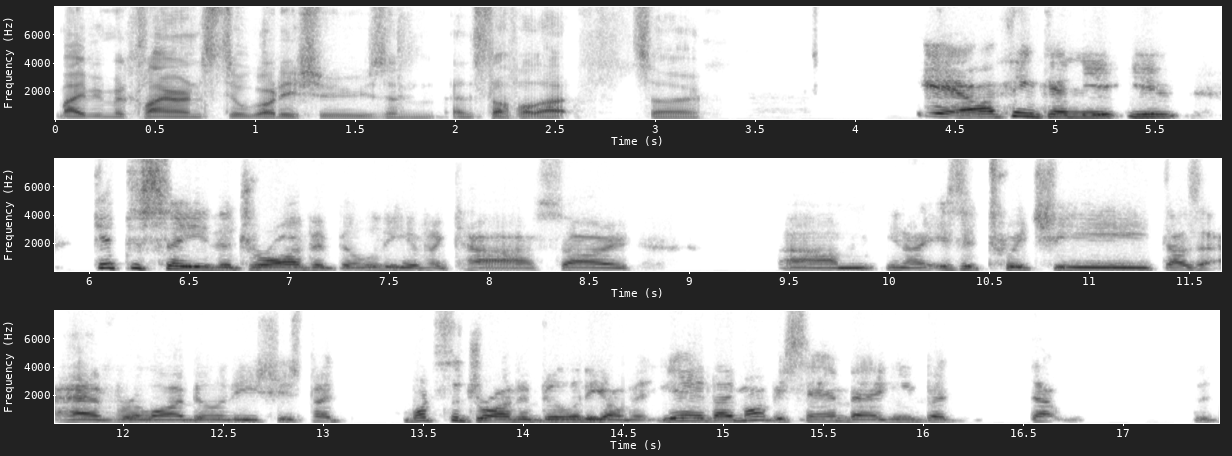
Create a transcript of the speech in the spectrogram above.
maybe McLaren's still got issues and and stuff like that. So Yeah, I think, and you, you get to see the drivability of a car. So, um, you know, is it twitchy? Does it have reliability issues? But what's the drivability of it? Yeah, they might be sandbagging, but that the,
